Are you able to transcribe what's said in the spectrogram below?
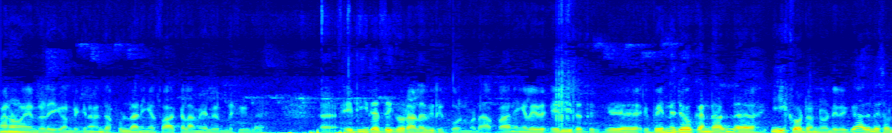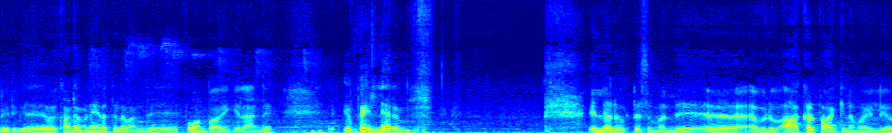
மெனோனோ என்று எழுதி கொண்டிருக்கணும் இந்த ஃபுல்லாக நீங்கள் பார்க்கலாமே மேல இருந்து எரியறதுக்கு ஒரு அளவு இருக்கணும்டாப்பா நீங்கள் எரி- எரியறதுக்கு இப்போ என்ன ஜோக் என்றால் ஈ கோட்டன் ஒன்று இருக்குது அதில் சொல்லியிருக்கு கடமை நேரத்தில் வந்து ஃபோன் பாவிக்கலான்ட்டு இப்போ எல்லோரும் எல்லா டாக்டர்ஸும் வந்து அஹ், அவர் ஆக்கள் பார்க்கணுமோ இல்லையோ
